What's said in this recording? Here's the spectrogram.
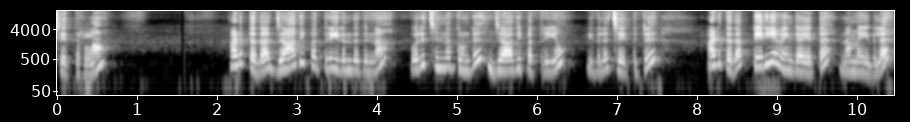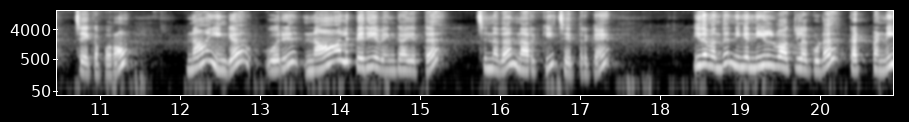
சேர்த்துடலாம். அடுத்ததாக ஜாதி பத்திரி இருந்ததுன்னா ஒரு சின்ன துண்டு ஜாதி பத்திரியும் இதில் சேர்த்துட்டு அடுத்ததாக பெரிய வெங்காயத்தை நம்ம இதில் சேர்க்க போகிறோம். நான் இங்கே ஒரு நாலு பெரிய வெங்காயத்தை சின்னதாக நறுக்கி சேர்த்துருக்கேன். இதை வந்து நீங்கள் நீள்வாக்கில் கூட கட் பண்ணி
